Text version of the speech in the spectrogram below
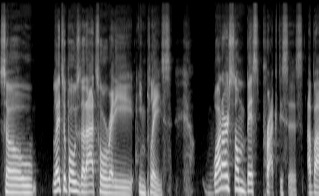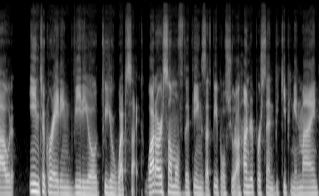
So let's suppose that that's already in place. What are some best practices about integrating video to your website? What are some of the things that people should 100% be keeping in mind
